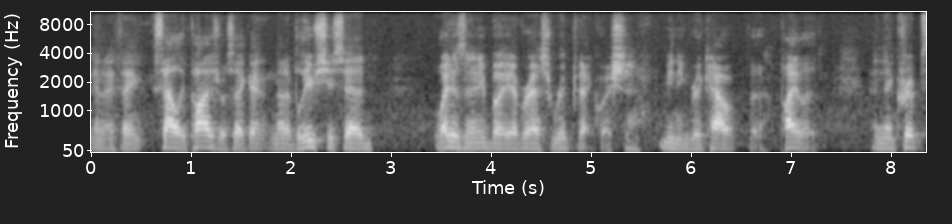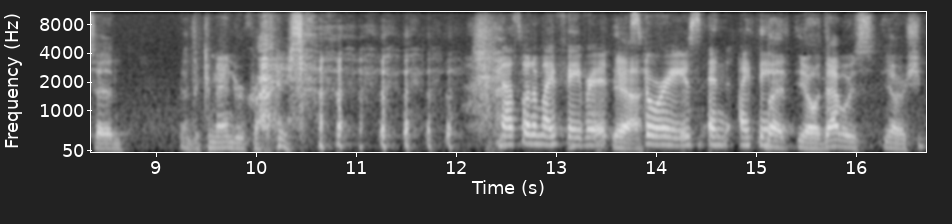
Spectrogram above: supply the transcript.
And I think Sally paused for a second, and then I believe she said, why doesn't anybody ever ask Rick that question? Meaning Rick Hauck, the pilot. And then Crip said, the commander cries. That's one of my favorite yeah. stories. And I think. But, you know, that was, you know, she,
